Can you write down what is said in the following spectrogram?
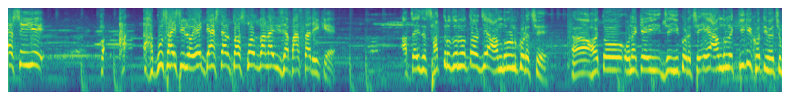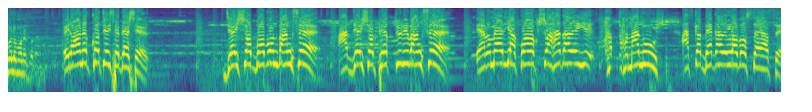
দেশে গুছাইছিল এই দেশটার তসমস বানাই দিছে পাঁচ তারিখে। আচ্ছা এই যে ছাত্র জনতার যে আন্দোলন করেছে হয়তো অনেকেই যে ই করেছে এই আন্দোলনে কি কি ক্ষতি হয়েছে বলে মনে করেন? এটা অনেক ক্ষতি হয়েছে দেশের। যেই সব ভবন ভাঙছে আর যেই সব ফ্যাক্টরি ভাঙছে এরম এরিয়া কয়েকশো হাজার মানুষ আজকে বেকারের অবস্থায় আছে।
